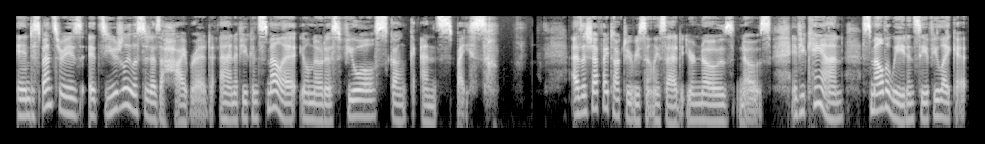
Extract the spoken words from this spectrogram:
In dispensaries, it's usually listed as a hybrid, and if you can smell it, you'll notice fuel, skunk, and spice. As a chef I talked to recently said, your nose knows. If you can, smell the weed and see if you like it.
